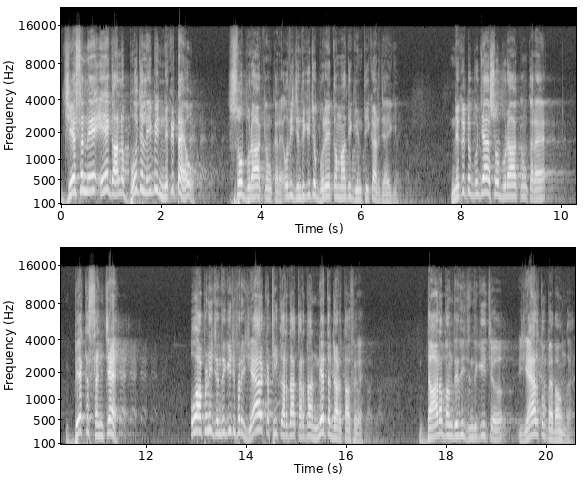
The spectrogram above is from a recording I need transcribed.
ਜਿਸ ਨੇ ਇਹ ਗੱਲ ਬੁੱਝ ਲਈ ਵੀ ਨਿਕਟ ਹੈ ਉਹ, ਸੋ ਬੁਰਾ ਕਿਉਂ ਕਰੇ? ਉਹਦੀ ਜ਼ਿੰਦਗੀ 'ਚੋਂ ਬੁਰੇ ਕੰਮਾਂ ਦੀ ਗਿਣਤੀ ਘਟ ਜਾਏਗੀ। ਨਿਕਟ 부ਝੈ ਸੋ ਬੁਰਾ ਕਿਉਂ ਕਰੇ? ਬਿਕ ਸੰਚੈ। ਉਹ ਆਪਣੀ ਜ਼ਿੰਦਗੀ 'ਚ ਫਿਰ ਜ਼ਹਿਰ ਇਕੱਠੀ ਕਰਦਾ ਕਰਦਾ ਨਿਤ ਡਰਦਾ ਫਿਰੇ। ਡਰ ਬੰਦੇ ਦੀ ਜ਼ਿੰਦਗੀ 'ਚ ਜ਼ਹਿਰ ਤੋਂ ਪੈਦਾ ਹੁੰਦਾ ਹੈ।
